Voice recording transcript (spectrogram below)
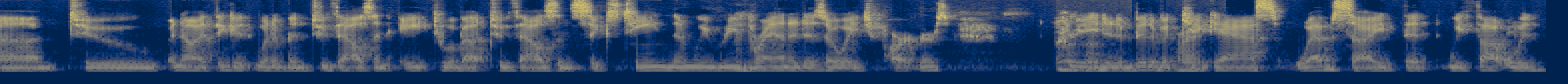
um, to no, I think it would have been 2008 to about 2016. Then we mm-hmm. rebranded mm-hmm. as OH Partners, created mm-hmm. a bit of a right. kick-ass website that we thought would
